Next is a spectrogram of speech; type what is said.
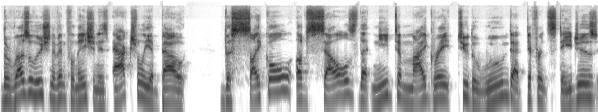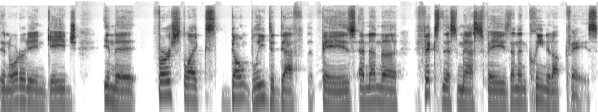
the resolution of inflammation is actually about the cycle of cells that need to migrate to the wound at different stages in order to engage in the first like don't bleed to death phase and then the fix this mess phase and then clean it up phase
